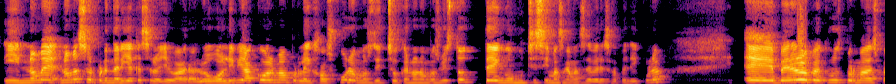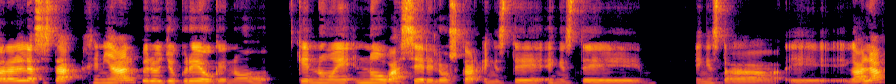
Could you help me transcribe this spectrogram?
Y no me, no me sorprendería que se lo llevara. Luego Olivia Colman por La hija oscura, hemos dicho que no lo hemos visto. Tengo muchísimas ganas de ver esa película. Eh, Penélope Cruz por Madres Paralelas está genial, pero yo creo que no, que no, e- no va a ser el Oscar en, este, en, este, en esta eh, gala.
